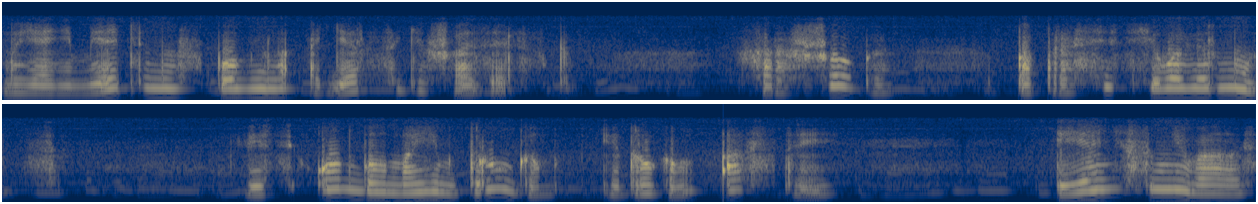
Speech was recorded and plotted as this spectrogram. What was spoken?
но я немедленно вспомнила о герцоге Шазельском. Хорошо бы попросить его вернуться, ведь он был моим другом и другом Австрии, и я не сомневалась,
